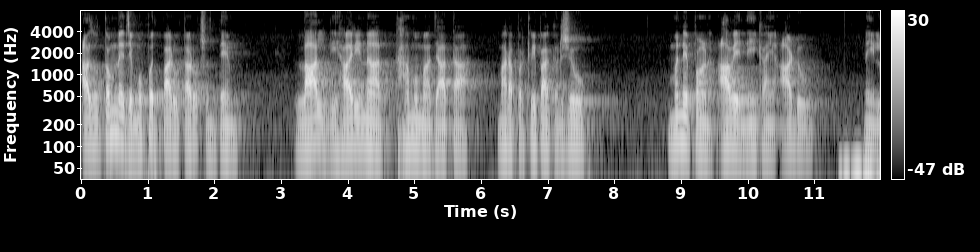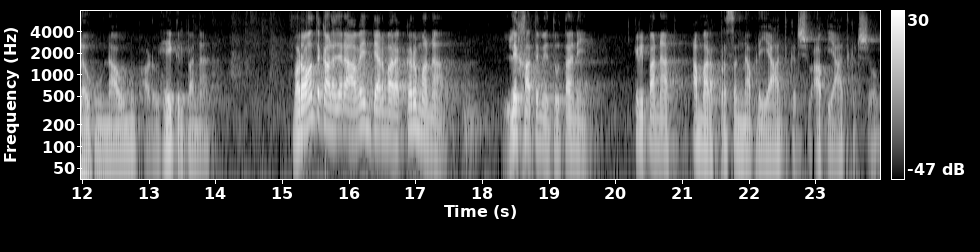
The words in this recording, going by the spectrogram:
આજ હું તમને જે મફત પાર ઉતારું છું તેમ લાલ વિહારીના ધામમાં જાતા મારા પર કૃપા કરજો. મને પણ આવે નહીં કાંઈ આડું. નહીં લહું, નાવનું ભાડું. હે કૃપાનાથ મારો અંતકાળ જ્યારે આવે ને ત્યારે મારા કર્મના લેખા તમે ધોતા નહીં. કૃપાનાથ, આ મારા પ્રસંગને આપણે યાદ કરશું, આપ યાદ કરશો.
